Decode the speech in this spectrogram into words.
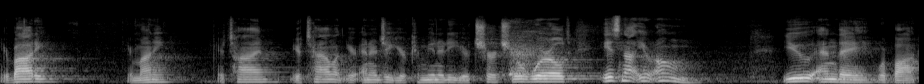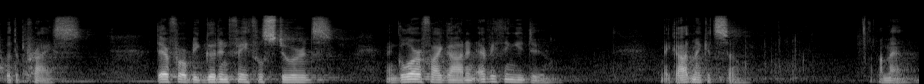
Your body, your money, your time, your talent, your energy, your community, your church, your world is not your own. You and they were bought with a price. Therefore, be good and faithful stewards and glorify God in everything you do. May God make it so. Amen.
